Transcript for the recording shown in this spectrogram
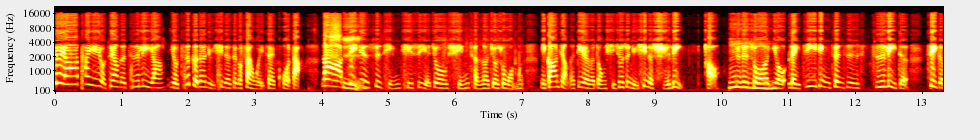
对啊，她也有这样的资历啊，有资格的女性的这个范围在扩大，那这件事情其实也就形成了，就是我们你刚刚讲的第二个东西，就是女性的实力。好，就是说有累积一定政治资历的这个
